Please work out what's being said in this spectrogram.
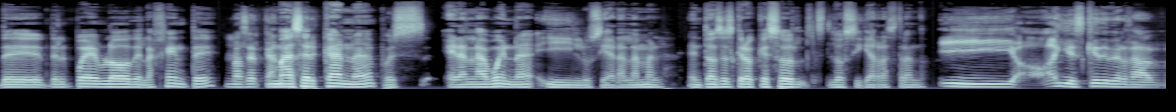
de, del pueblo, de la gente, más cercana. más cercana, pues era la buena y Lucía era la mala. Entonces creo que eso lo sigue arrastrando. Y... Ay, es que de verdad,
